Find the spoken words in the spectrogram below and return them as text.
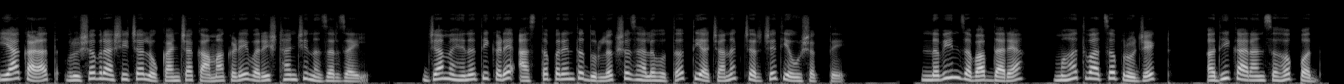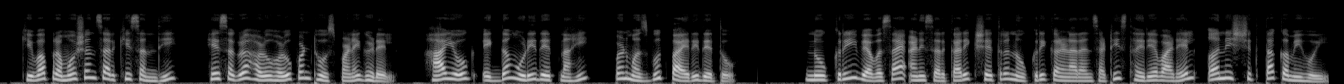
या काळात वृषभ राशीच्या लोकांच्या कामाकडे वरिष्ठांची नजर जाईल. ज्या मेहनतीकडे आजतापर्यंत दुर्लक्ष झालं होतं ती अचानक चर्चेत येऊ शकते. नवीन जबाबदाऱ्या महत्त्वाचं प्रोजेक्ट अधिकारांसह पद किंवा प्रमोशनसारखी संधी हे सगळं हळूहळू पण ठोसपणे घडेल. हा योग एकदम उडी देत नाही पण मजबूत पायरी देतो. नोकरी व्यवसाय आणि सरकारी क्षेत्र नोकरी करणाऱ्यांसाठी स्थैर्य वाढेल अनिश्चितता कमी होईल.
